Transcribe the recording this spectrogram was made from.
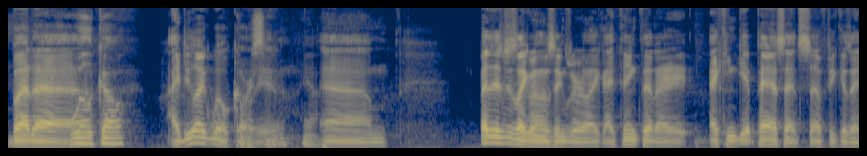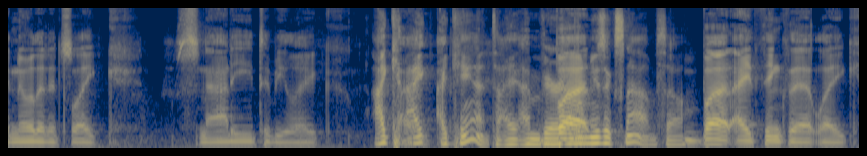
but uh, Wilco. I do like Wilco. course yeah. yeah. Um, but it's just like one of those things where like I think that I I can get past that stuff because I know that it's like snotty to be like I, ca- I, I can't. I, I'm very But- I'm a music snob. So But I think that like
